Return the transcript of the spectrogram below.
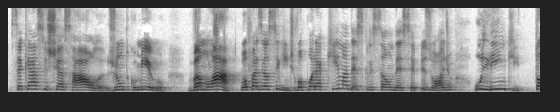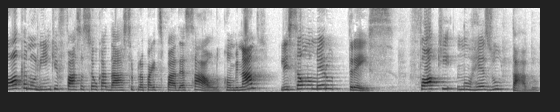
Você quer assistir essa aula junto comigo? Vamos lá? Vou fazer o seguinte, vou pôr aqui na descrição desse episódio o link. Toca no link e faça seu cadastro para participar dessa aula. Combinado? Lição número 3. Foque no resultado.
